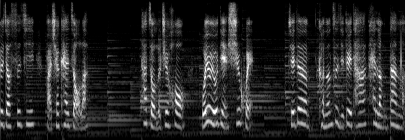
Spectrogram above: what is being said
就叫司机把车开走了。他走了之后，我又有点失悔，觉得可能自己对他太冷淡了，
